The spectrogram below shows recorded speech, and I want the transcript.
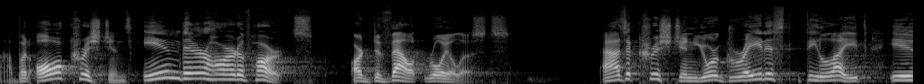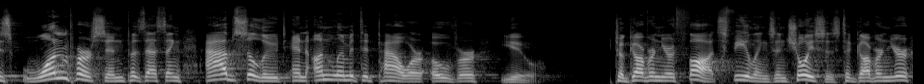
Uh, but all Christians, in their heart of hearts, are devout royalists. As a Christian, your greatest delight is one person possessing absolute and unlimited power over you to govern your thoughts, feelings, and choices, to govern your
